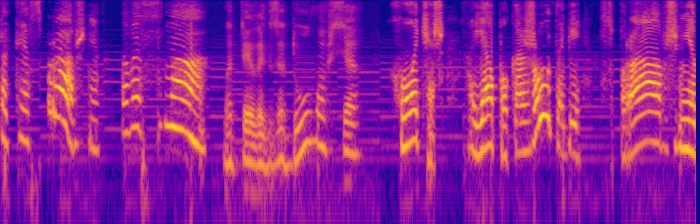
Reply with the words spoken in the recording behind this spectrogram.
таке справжня весна. метелик задумався. Хочеш, а я покажу тобі справжнє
